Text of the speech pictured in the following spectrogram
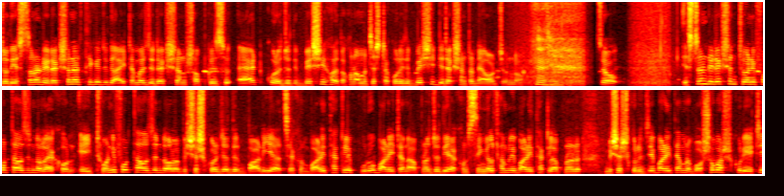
যদি স্ট্যান্ডার্ড ডিরেকশনের থেকে যদি আইটেমের ডিরেকশন সব কিছু অ্যাড করে যদি বেশি হয় তখন আমরা চেষ্টা করি যে বেশি ডিরেকশনটা নেওয়ার জন্য। So eastern direction twenty four thousand dollar এখন এই টোয়েন্টি ফোর থাউজেন্ড ডলার বিশেষ করে যাদের বাড়ি আছে, এখন বাড়ি থাকলে পুরো বাড়িটা না, আপনার যদি এখন সিঙ্গেল ফ্যামিলি বাড়ি থাকলে আপনার বিশেষ করে যে বাড়িতে আমরা বসবাস করি এটি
